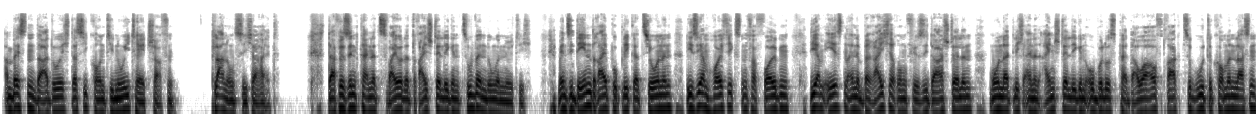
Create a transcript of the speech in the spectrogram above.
am besten dadurch, dass sie Kontinuität schaffen. Planungssicherheit. Dafür sind keine zwei- oder dreistelligen Zuwendungen nötig. Wenn Sie den drei Publikationen, die Sie am häufigsten verfolgen, die am ehesten eine Bereicherung für Sie darstellen, monatlich einen einstelligen Obolus per Dauerauftrag zugutekommen lassen,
